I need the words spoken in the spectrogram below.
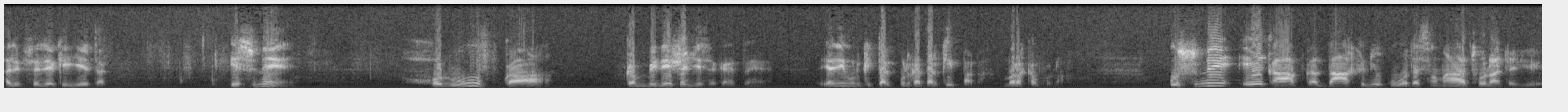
الف سے لے کے یہ تک اس میں حروف کا کمبینیشن جسے کہتے ہیں یعنی ان کی تر, ان کا ترکیب پانا مرکب ہونا۔ اس میں ایک آپ کا داخلی قوت سماعت ہونا چاہیے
